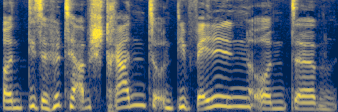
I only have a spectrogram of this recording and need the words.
Und diese Hütte am Strand und die Wellen und ähm,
